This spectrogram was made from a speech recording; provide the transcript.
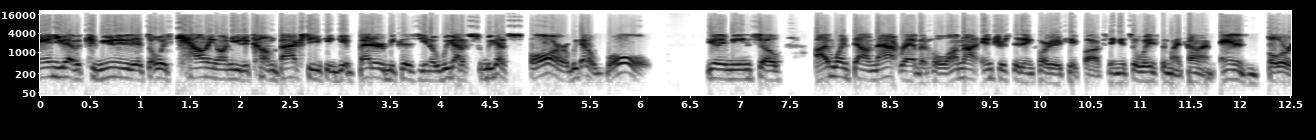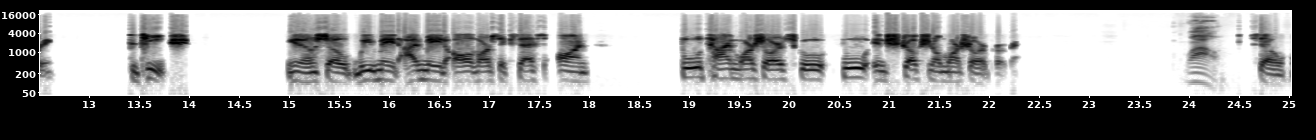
and you have a community that's always counting on you to come back so you can get better because you know we got to we got to spar, we got to roll. You know what I mean? So I went down that rabbit hole. I'm not interested in cardio kickboxing. It's a waste of my time, and it's boring to teach. You know, so we've made I've made all of our success on full time martial arts school, full instructional martial art program. wow. So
